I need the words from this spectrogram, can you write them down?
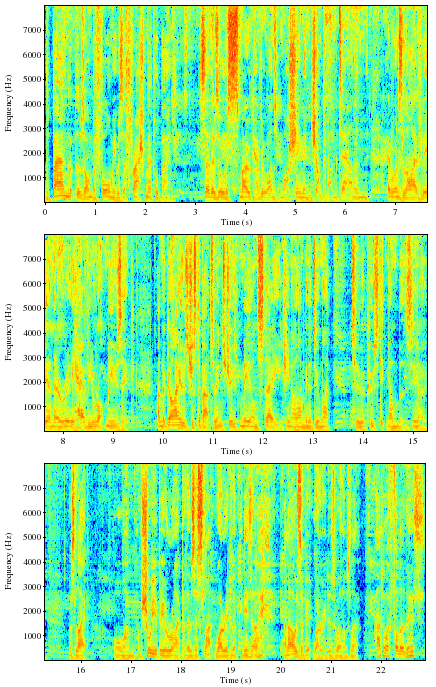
the band that was on before me was a thrash metal band. So there was all this smoke, everyone's moshing and jumping up and down, and everyone's lively, and they're really heavy rock music. And the guy who's just about to introduce me on stage, you know, and I'm going to do my two acoustic numbers, you know, was like, Oh, I'm, I'm sure you'll be all right. But there was a slight worried look in his eye. And I was a bit worried as well. I was like, how do I follow this?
